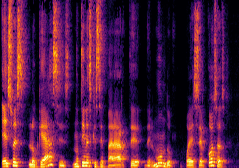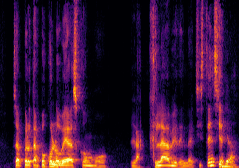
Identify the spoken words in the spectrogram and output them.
Eso es lo que haces. No tienes que separarte del mundo. Puedes ser cosas. O sea, pero tampoco lo veas como la clave de la existencia.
